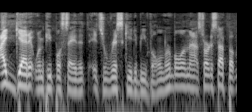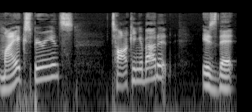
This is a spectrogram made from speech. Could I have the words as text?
I get it when people say that it's risky to be vulnerable and that sort of stuff, but my experience talking about it is that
